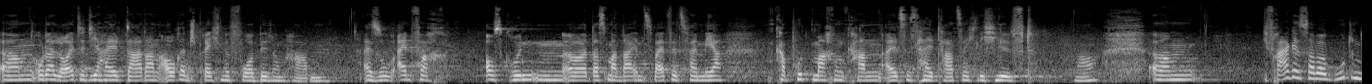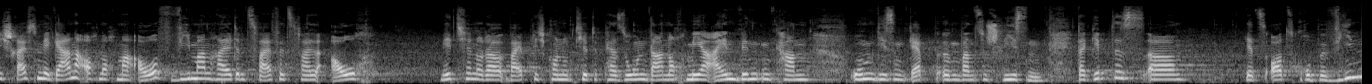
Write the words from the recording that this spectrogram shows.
ähm, oder Leute, die halt da dann auch entsprechende Vorbildung haben. Also einfach aus Gründen, äh, dass man da im Zweifelsfall mehr kaputt machen kann, als es halt tatsächlich hilft. Ähm, die Frage ist aber gut und ich schreibe es mir gerne auch nochmal auf, wie man halt im Zweifelsfall auch Mädchen oder weiblich konnotierte Personen da noch mehr einbinden kann, um diesen Gap irgendwann zu schließen. Da gibt es äh, jetzt Ortsgruppe Wien,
